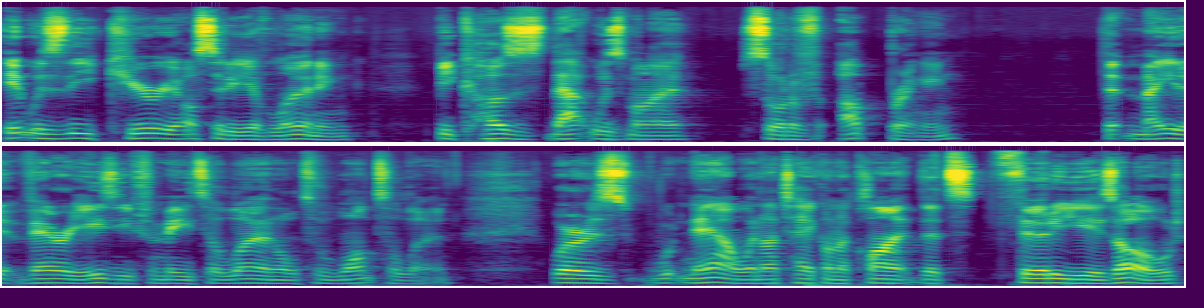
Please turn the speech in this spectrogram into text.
It was the curiosity of learning because that was my sort of upbringing that made it very easy for me to learn or to want to learn. Whereas now, when I take on a client that's 30 years old,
